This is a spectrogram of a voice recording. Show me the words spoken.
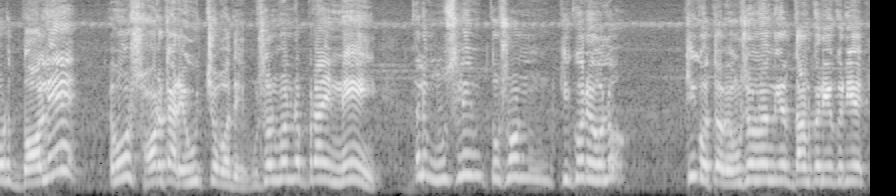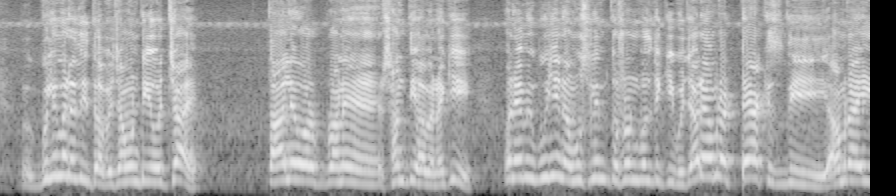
ওর দলে এবং সরকারে উচ্চ পদে মুসলমানরা প্রায় নেই। তাহলে মুসলিম তোষণ কি করে হলো? কি করতে হবে? মুসলমানদের দান করিয়ে করিয়ে গুলি মেরে দিতে হবে, যেমনটি ও চায়। তাহলে ওর প্রাণে শান্তি হবে নাকি? মানে আমি বুঝি না, মুসলিম তোষণ বলতে কি বুঝি? আরে আমরা ট্যাক্স দিই, আমরা এই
